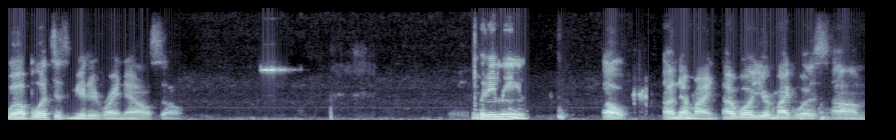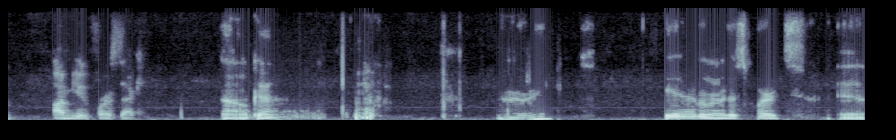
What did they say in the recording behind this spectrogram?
Well, Blitz is muted right now, so. What do you mean? Oh, uh, never mind. Uh, well, your mic was um on mute for a sec. Oh, okay. Alright. Yeah, I remember this part. Yeah.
